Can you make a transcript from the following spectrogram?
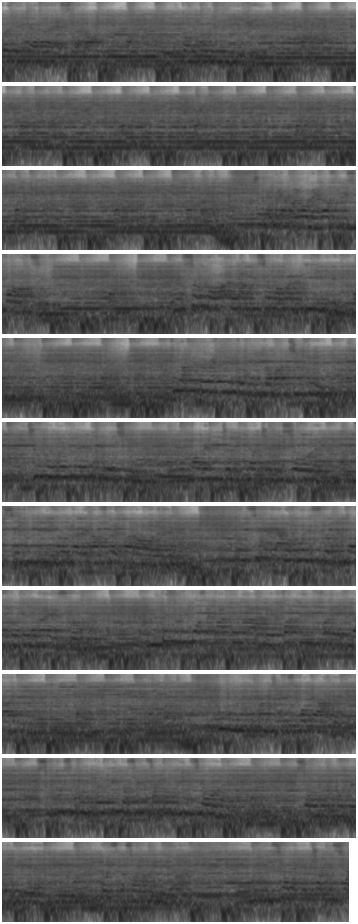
quelli che restano incontro di vivi celebriamo allora i nostri sforzi. Non sono che siamo partiti chi avrebbe venuto di ritrovarci qui? Giugno 2010 in un pomeriggio di pioggia e di sole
